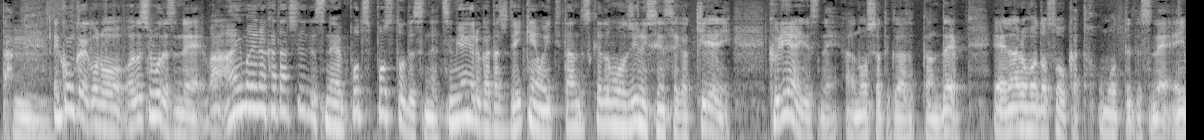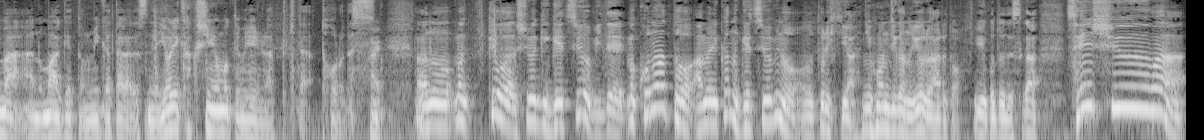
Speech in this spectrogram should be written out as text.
た。うん、で今回この、私もですね、まあ、曖昧な形でですね、ポツポツとですね、積み上げる形で意見を言ってたんですけども、地主先生が綺麗に、クリアにですね、あの、おっしゃってくださったんで、えー、なるほどそうかと思ってですね、今、あの、マーケットの見方がですね、より確信を持って見れるようになってきたところです。はい。あの、まあ、今日は週明け月曜日で、まあ、この後、アメリカの月曜日の取引が日本時間の夜あるということですが、先週は、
